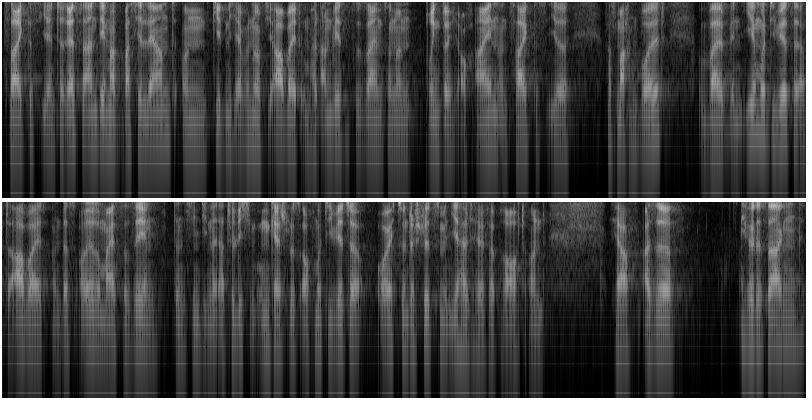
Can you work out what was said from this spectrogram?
zeigt, dass ihr Interesse an dem habt, was ihr lernt und geht nicht einfach nur auf die Arbeit, um halt anwesend zu sein, sondern bringt euch auch ein und zeigt, dass ihr was machen wollt. Weil wenn ihr motiviert seid auf der Arbeit und das eure Meister sehen, dann sind die natürlich im Umkehrschluss auch motivierter, euch zu unterstützen, wenn ihr halt Hilfe braucht. Und ja, also ich würde sagen,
